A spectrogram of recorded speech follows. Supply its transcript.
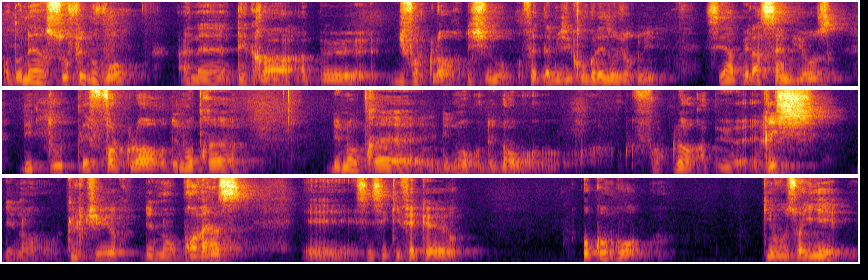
ont donné un souffle nouveau en intégrant un peu du folklore de chez nous. En fait, la musique congolaise aujourd'hui, c'est un peu la symbiose de toutes les folklores de notre, de notre, de nos, de nos folklores un peu riches, de nos cultures, de nos provinces. Et c'est ce qui fait que, au Congo, que vous soyez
